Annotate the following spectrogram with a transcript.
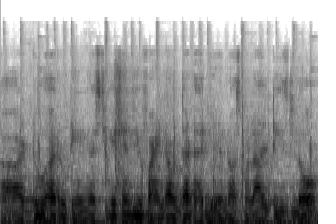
uh, do her routine investigations, you find out that her urine osmolality is low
